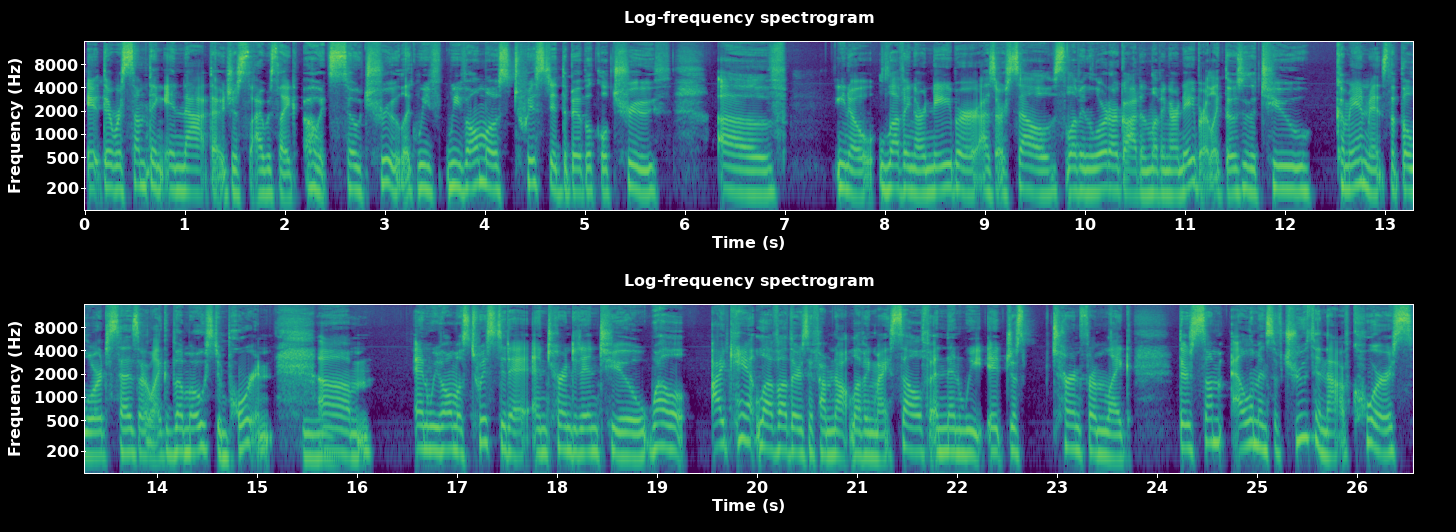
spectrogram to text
it, there was something in that that just I was like, oh, it's so true. Like we've we've almost twisted the biblical truth of you know loving our neighbor as ourselves, loving the Lord our God, and loving our neighbor. Like those are the two commandments that the Lord says are like the most important. Mm-hmm. Um, and we've almost twisted it and turned it into, well, I can't love others if I'm not loving myself. And then we, it just turned from like, there's some elements of truth in that, of course,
